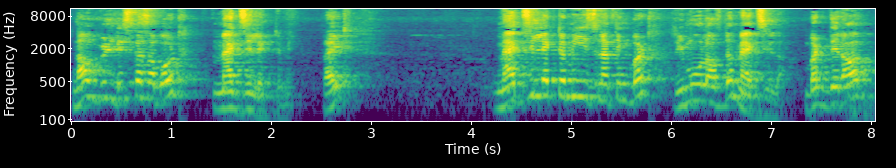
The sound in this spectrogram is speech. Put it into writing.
Now we'll discuss about maxillectomy, right? Maxillectomy is nothing but removal of the maxilla. But there are,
